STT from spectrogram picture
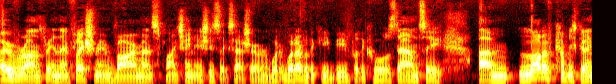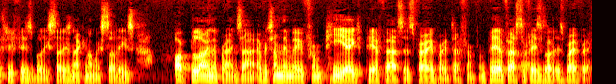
overruns but in the inflationary environment, supply chain issues, etc., and whatever the, you put the cause down to. Um, a lot of companies going through feasibility studies and economic studies are blowing the brains out. Every time they move from PEA to PFS, it's very, very different. From PFS right. to feasibility, it's very, very,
